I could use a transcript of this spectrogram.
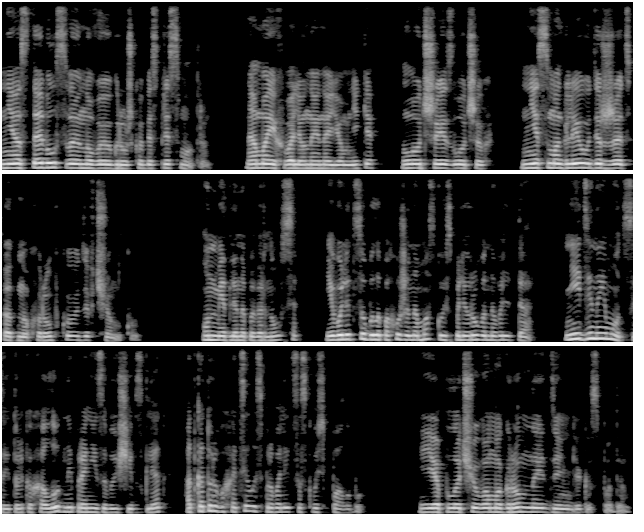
не оставил свою новую игрушку без присмотра. А мои хваленые наемники, лучшие из лучших, не смогли удержать одну хрупкую девчонку. Он медленно повернулся, его лицо было похоже на маску из полированного льда. Ни единой эмоции, только холодный пронизывающий взгляд, от которого хотелось провалиться сквозь палубу. «Я плачу вам огромные деньги, господа.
